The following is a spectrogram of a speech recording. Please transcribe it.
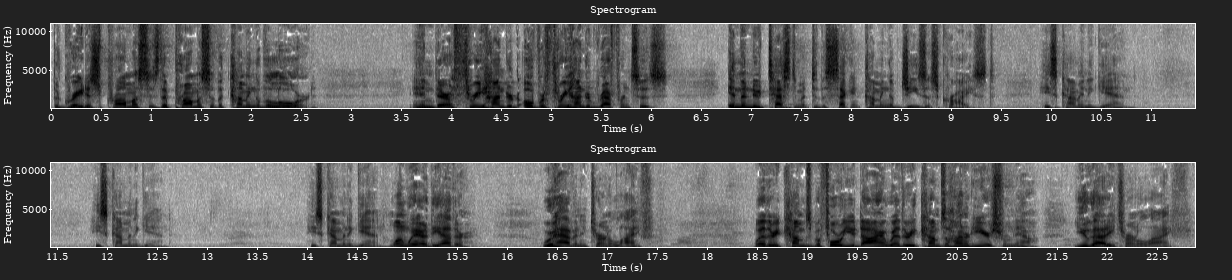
the greatest promise is the promise of the coming of the Lord. And there are 300 over 300 references in the New Testament to the second coming of Jesus Christ. He's coming again. He's coming again. He's coming again. One way or the other, we're having eternal life. Whether he comes before you die or whether he comes 100 years from now, you got eternal life.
